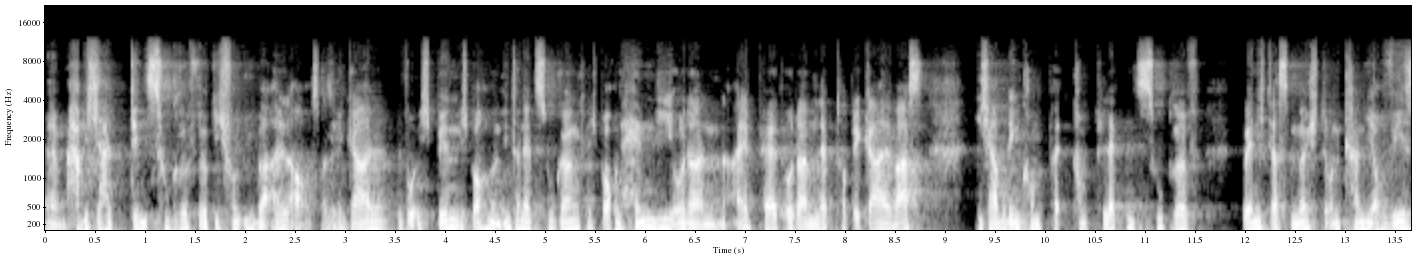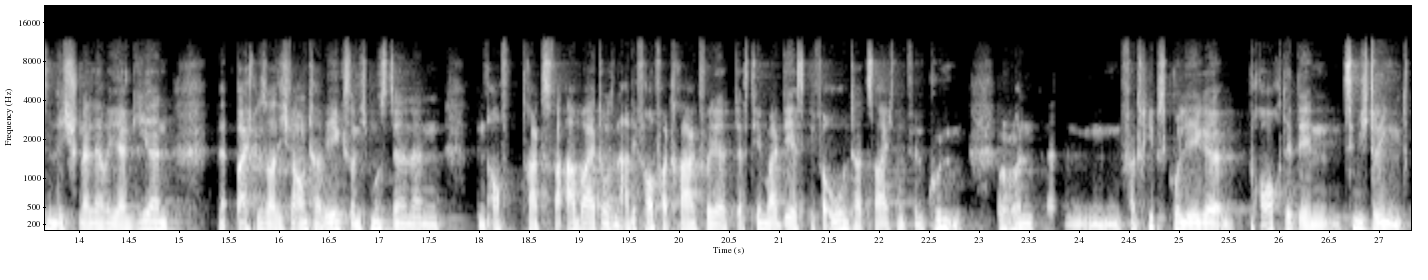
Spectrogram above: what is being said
ähm, habe ich halt den Zugriff wirklich von überall aus. Also egal, wo ich bin, ich brauche nur einen Internetzugang, ich brauche ein Handy oder ein iPad oder ein Laptop, egal was. Ich habe den kompletten Zugriff wenn ich das möchte und kann hier auch wesentlich schneller reagieren. Äh, beispielsweise, ich war unterwegs und ich musste einen, einen Auftragsverarbeitung, einen ADV-Vertrag für das Thema DSGVO unterzeichnen für einen Kunden. Mhm. Und äh, ein Vertriebskollege brauchte den ziemlich dringend.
